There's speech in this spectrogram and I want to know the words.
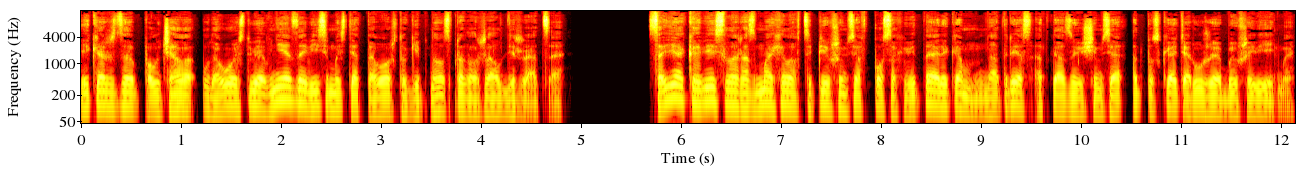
и, кажется, получала удовольствие вне зависимости от того, что гипноз продолжал держаться. Саяка весело размахивала вцепившимся в посох Виталиком, наотрез отказывающимся отпускать оружие бывшей ведьмы.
